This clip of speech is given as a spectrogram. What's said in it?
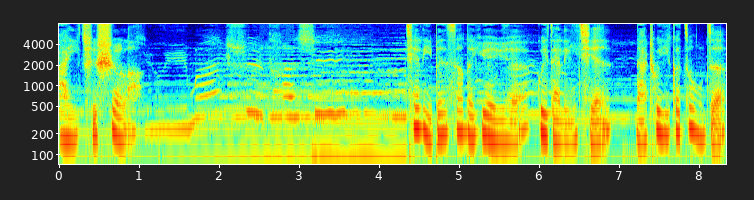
阿姨去世了。”千里奔丧的月月跪在灵前，拿出一个粽子，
